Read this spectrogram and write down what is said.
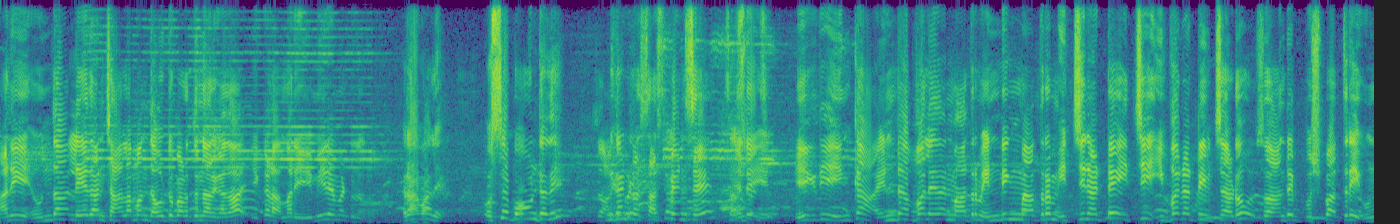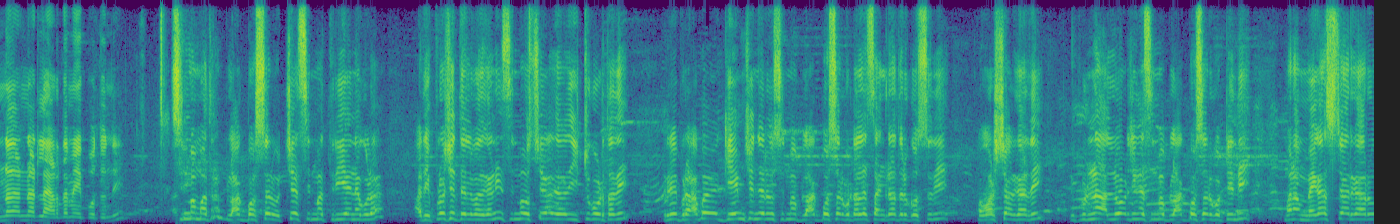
అని ఉందా లేదా అని చాలా మంది డౌట్ పడుతున్నారు కదా. ఇక్కడ మరి మీరేమంటున్నారు? రావాలి. వస్తే బాగుంటుంది. కూడా సస్పెన్సే అంటే ఇది ఇంకా ఎండ్ అవ్వలేదని మాత్రం ఎండింగ్ మాత్రం ఇచ్చినట్టే ఇచ్చి ఇవ్వనట్టు ఇచ్చాడు. సో అంటే పుష్ప త్రీ ఉన్నదన్నట్లు అర్థమైపోతుంది. సినిమా మాత్రం బ్లాక్ బస్టర్ వచ్చే సినిమా త్రీ అయినా కూడా అది ఎప్పుడు వచ్చే తెలియదు కానీ సినిమా వచ్చే అది ఇట్టు కొడుతుంది. రేపు రాబోయే గేమ్ చేంజర్ సినిమా బ్లాక్ బస్టర్ కొట్టాలి సంక్రాంతికి వస్తుంది పవర్ స్టార్ గారి ఇప్పుడున్న అల్లు అర్జున్ గారి సినిమా బ్లాక్ బస్టర్ కొట్టింది. మన మెగాస్టార్ గారు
